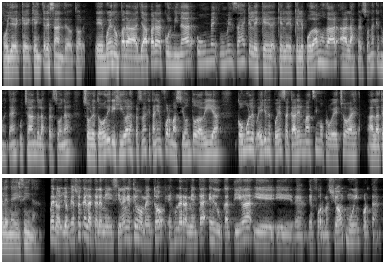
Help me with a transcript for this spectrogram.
Oye, qué, qué interesante, doctor. Eh, bueno, para ya para culminar, un, un mensaje que le, que, que, le, que le podamos dar a las personas que nos están escuchando, las personas, sobre todo dirigido a las personas que están en formación todavía, cómo ellos le pueden sacar el máximo provecho a, a la telemedicina. Bueno, yo pienso que la telemedicina en este momento es una herramienta educativa y, de, formación muy importante.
